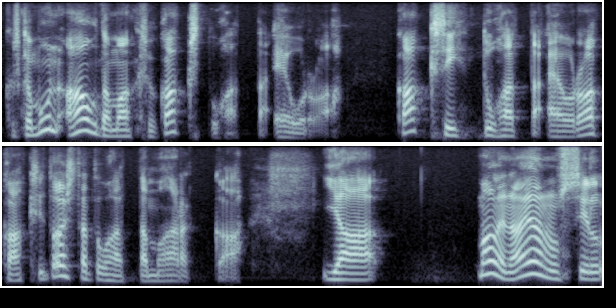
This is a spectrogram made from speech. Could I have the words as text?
koska mun auto maksoi 2000 euroa. 2000 euroa, 12 000 markkaa. Ja mä olen ajanut sillä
